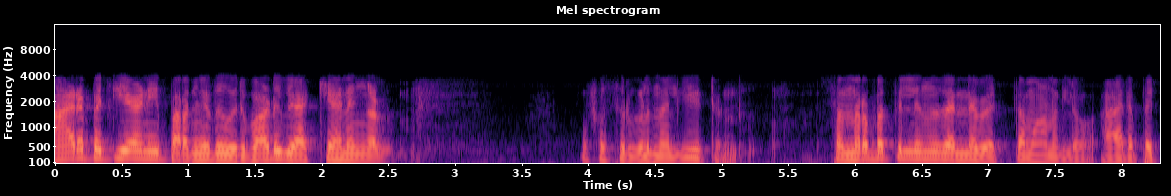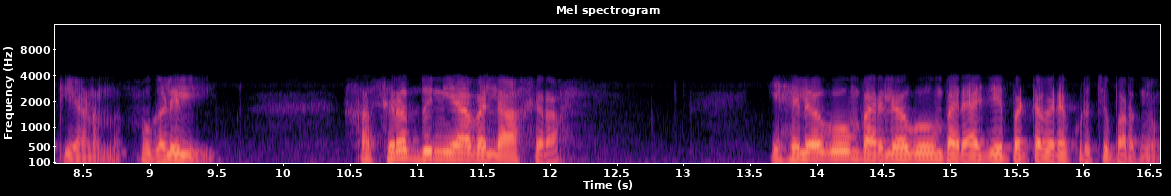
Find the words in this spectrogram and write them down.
ആരെ പറ്റിയാണ് ഈ പറഞ്ഞത്? ഒരുപാട് വ്യാഖ്യാനങ്ങൾ മുഫസറുകൾ നൽകിയിട്ടുണ്ട്. സന്ദർഭത്തിൽ നിന്ന് തന്നെ വ്യക്തമാണല്ലോ ആരെ പറ്റിയാണെന്ന് മുകളിൽ ഹസിറത് ദുനിയാവൽ ആഹിറ യഹലോകവും പരലോകവും പരാജയപ്പെട്ടവരെ കുറിച്ച് പറഞ്ഞു.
